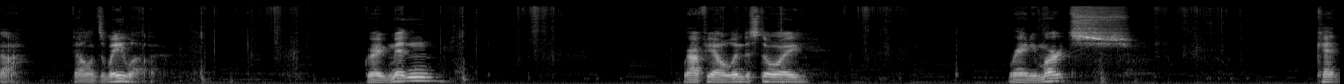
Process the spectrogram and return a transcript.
ah, Valenzuela, Greg Minton, Rafael Landestoy, Randy Martz, Kent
